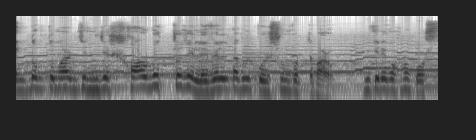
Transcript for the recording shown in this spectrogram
একদম তোমার যে নিজের সর্বোচ্চ যে লেভেলটা তুমি পরিশ্রম করতে পারো, তুমি কি কখনো করছ?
